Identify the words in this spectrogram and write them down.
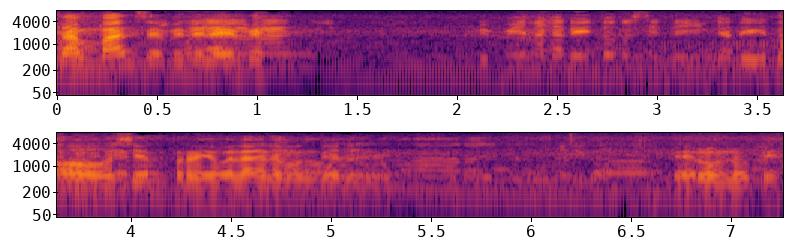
Ba? 7-Eleven? pipina ka dito, tapos titingin ka dito. Oo, siyempre, wala namang ganun eh. Pero lupit.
